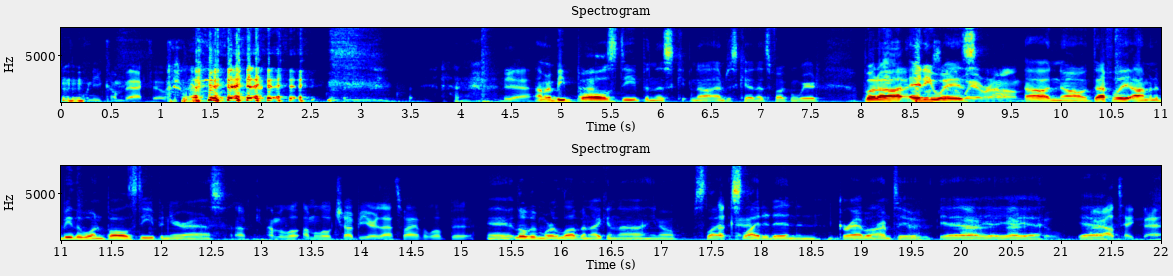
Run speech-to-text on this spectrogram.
when you come back to yeah. I'm gonna be balls deep in this. No, I'm just kidding. That's fucking weird. But uh, I thought it was the other anyways, uh, no, definitely, I'm gonna be the one balls deep in your ass. Okay, I'm a little, I'm a little chubbier. That's why I have a little bit. Yeah, a little bit more love, and I can, uh, you know, slide Okay. slide it in and grab grab onto. Yeah, Alright, yeah, yeah, alright, yeah. Cool. Yeah. Alright, I'll take that.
